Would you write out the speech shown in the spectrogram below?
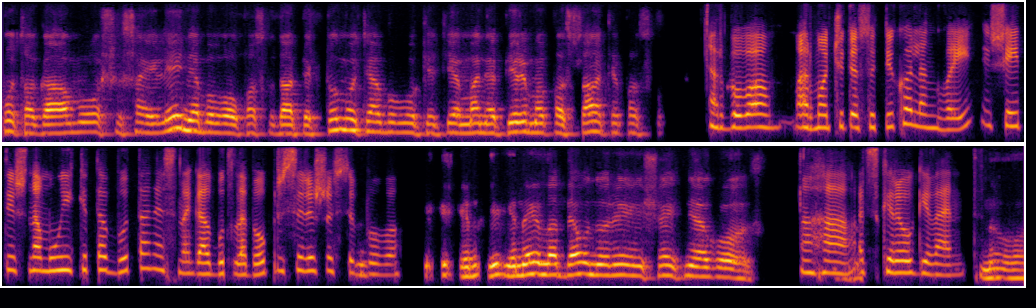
būtą gavom, o aš visai eilė nebuvau, paskui dar piktumo te buvo, kitie mane pirmą pastatė, paskui. Ar buvo, ar močiutė sutiko lengvai išeiti iš namų į kitą būtą, nes jinai galbūt labiau prisirišusi buvo? Jin- Jinai labiau norėjo išeiti negu aš. Aha, atskiriau gyventi. Nu, va.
